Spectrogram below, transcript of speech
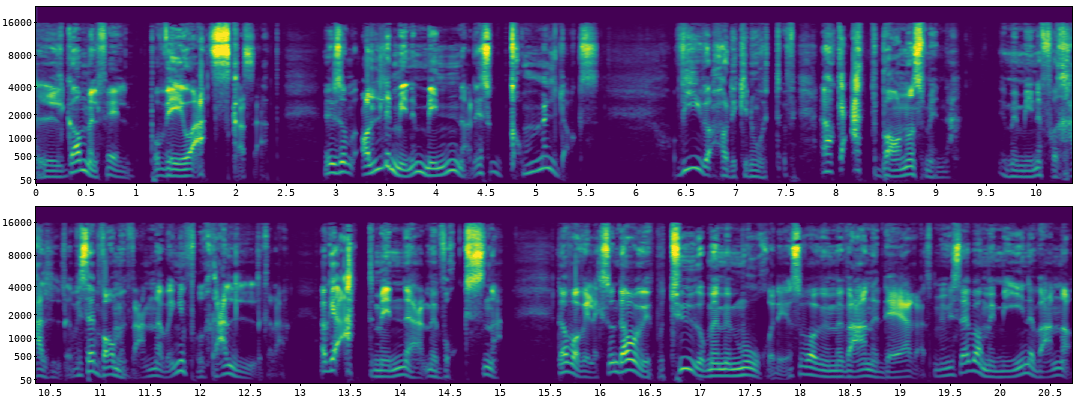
eldgammel film på VHS-kassett. Liksom Alle mine minner, det er så gammeldags. Og vi hadde ikke noe Jeg har ikke ett barndomsminne med mine foreldre. Hvis jeg var med venner, var ingen foreldre der. Jeg har ikke ett minne med voksne. Da var vi liksom, da var vi på tur med min mor og de, og så var vi med vennene deres. Men hvis jeg var med mine venner,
